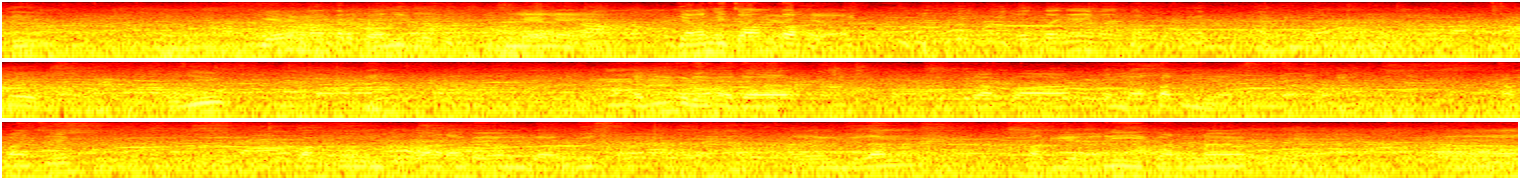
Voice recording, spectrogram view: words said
Jadi dia memang terbalik loh dunianya ya. Jangan dicontoh ya. Contohnya yang mantap. Jadi tadi udah ada beberapa pendapat nih ya. Kapan sih waktu untuk olahraga yang bagus? Ada yang bilang pagi hari karena eh,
